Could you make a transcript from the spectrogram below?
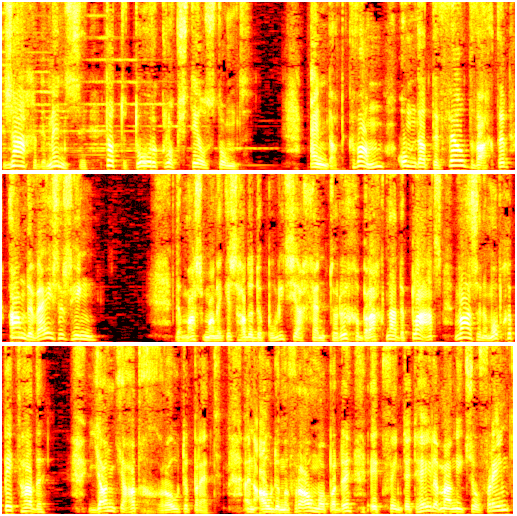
zagen de mensen dat de torenklok stilstond. En dat kwam omdat de veldwachter aan de wijzers hing. De masmannetjes hadden de politieagent teruggebracht naar de plaats waar ze hem opgepikt hadden. Jantje had grote pret. Een oude mevrouw mopperde, ik vind het helemaal niet zo vreemd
